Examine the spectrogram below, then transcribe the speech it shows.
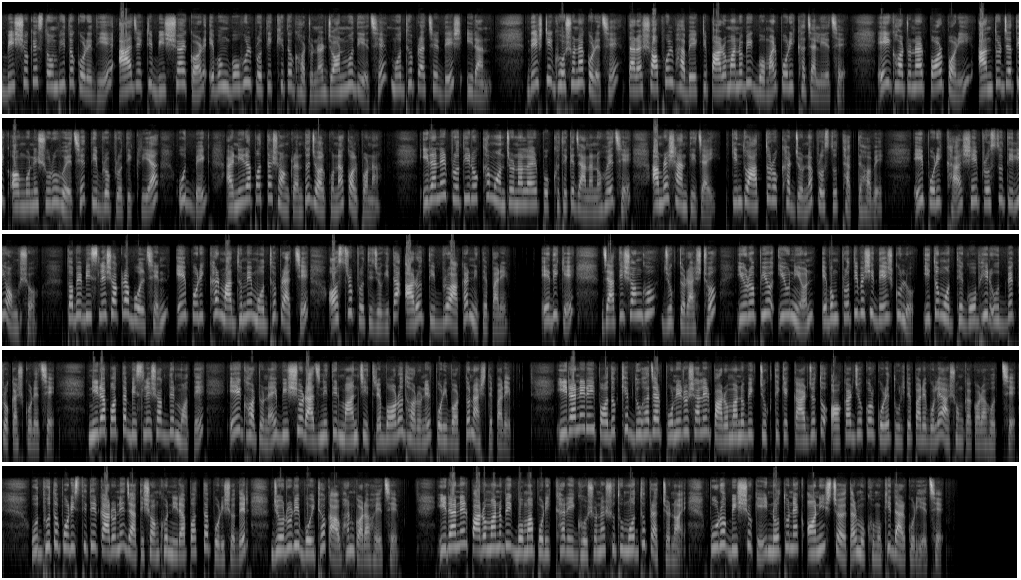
বিশ্বকে স্তম্ভিত করে দিয়ে আজ একটি বিস্ময়কর এবং বহুল প্রতীক্ষিত ঘটনার জন্ম দিয়েছে মধ্যপ্রাচ্যের দেশ ইরান। দেশটি ঘোষণা করেছে, তারা সফলভাবে একটি পারমাণবিক বোমার পরীক্ষা চালিয়েছে। এই ঘটনার পরপরই আন্তর্জাতিক অঙ্গনে শুরু হয়েছে তীব্র প্রতিক্রিয়া, উদ্বেগ আর নিরাপত্তা সংক্রান্ত জল্পনা কল্পনা। ইরানের প্রতিরক্ষা মন্ত্রণালয়ের পক্ষ থেকে জানানো হয়েছে, আমরা শান্তি চাই। কিন্তু আত্মরক্ষার জন্য প্রস্তুত থাকতে হবে। এই পরীক্ষা সেই প্রস্তুতিরই অংশ। তবে বিশ্লেষকরা বলছেন, এ পরীক্ষার মাধ্যমে মধ্যপ্রাচ্যে অস্ত্র প্রতিযোগিতা আরও তীব্র আকার নিতে পারে। এদিকে, জাতিসংঘ, যুক্তরাষ্ট্র, ইউরোপীয় ইউনিয়ন এবং প্রতিবেশী দেশগুলো ইতোমধ্যে গভীর উদ্বেগ প্রকাশ করেছে। নিরাপত্তা বিশ্লেষকদের মতে, এ ঘটনায় বিশ্ব রাজনীতির মানচিত্রে বড় ধরনের পরিবর্তন আসতে পারে। ইরানের এই পদক্ষেপ দু হাজার পনেরো সালের পারমাণবিক চুক্তিকে কার্যত অকার্যকর করে তুলতে পারে বলে আশঙ্কা করা হচ্ছে। উদ্ভূত পরিস্থিতির কারণে জাতিসংঘ নিরাপত্তা পরিষদের জরুরি বৈঠক আহ্বান করা হয়েছে। ইরানের পারমাণবিক বোমা পরীক্ষার এই ঘোষণা শুধু মধ্যপ্রাচ্য নয়, পুরো বিশ্বকেই নতুন এক অনিশ্চয়তার মুখোমুখি দাঁড় করিয়েছে।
